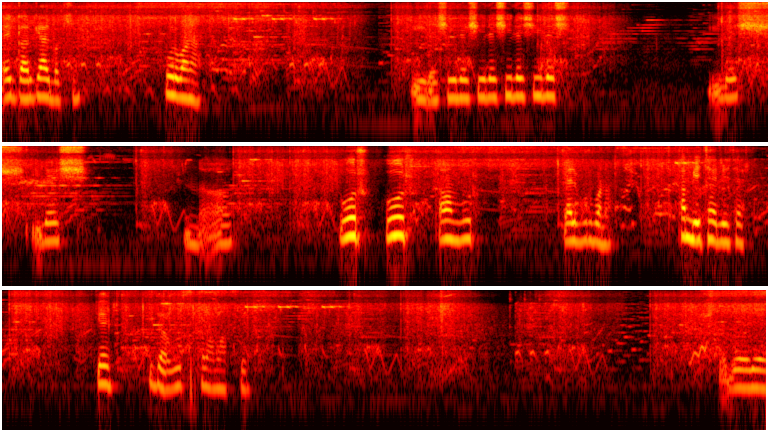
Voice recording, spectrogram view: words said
Edgar gel bakayım. Vur bana. İyileş iyileş iyileş iyileş iyileş. İyileş iyileş. Şunu da al. Vur vur. Tamam vur. Gel vur bana. Tamam yeter yeter. Gel bir daha vur. Tamam aferin. İşte böyle.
